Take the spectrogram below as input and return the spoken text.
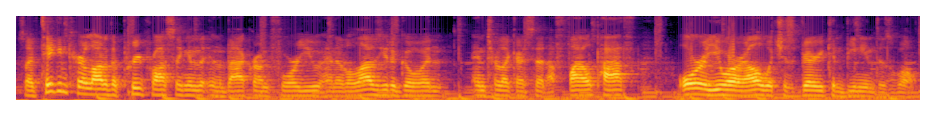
So I've taken care a lot of the pre-processing in the, in the background for you and it allows you to go and enter, like I said, a file path or a URL, which is very convenient as well.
